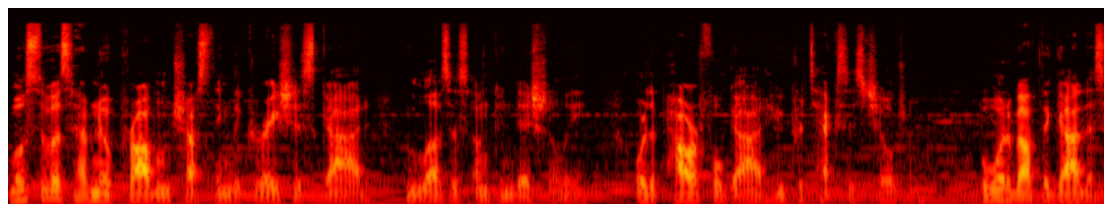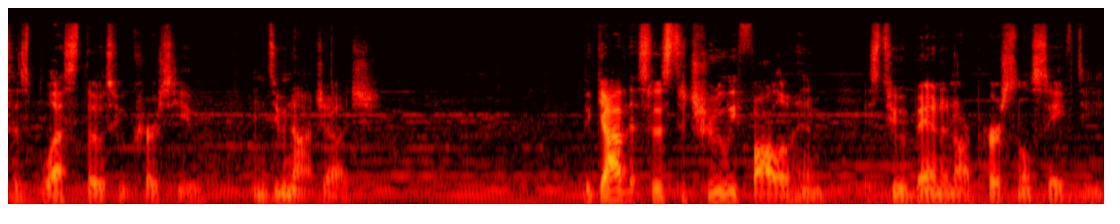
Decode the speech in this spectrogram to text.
Most of us have no problem trusting the gracious God who loves us unconditionally, or the powerful God who protects his children. But what about the God that says, Bless those who curse you and do not judge? The God that says to truly follow him is to abandon our personal safety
